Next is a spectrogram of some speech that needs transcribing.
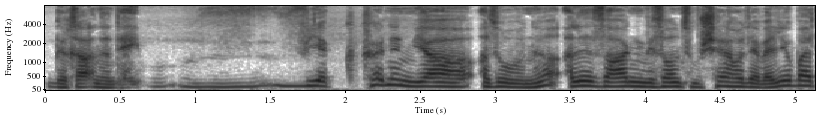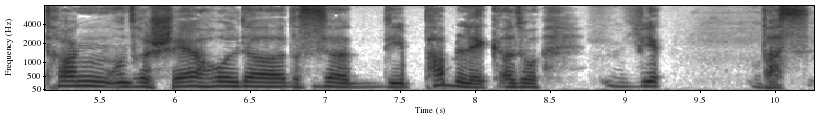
geraten sind. Hey, wir können ja, also ne, alle sagen, wir sollen zum Shareholder Value beitragen. Unsere Shareholder, das ist ja die Public. Also wir, was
